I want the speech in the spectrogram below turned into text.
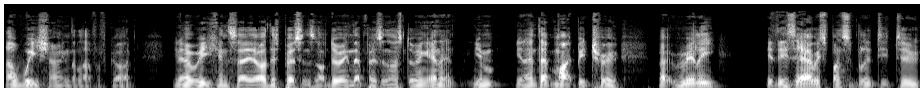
Are we showing the love of God? You know, we can say, "Oh, this person's not doing, that person's not doing," and it, you, you know that might be true, but really, it is our responsibility to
